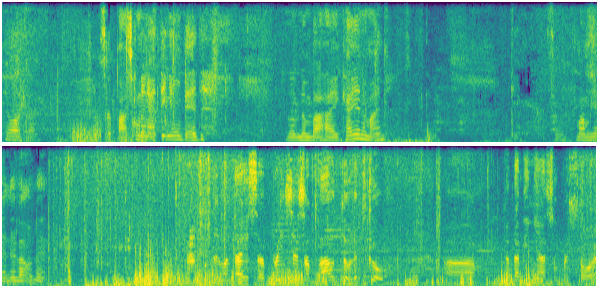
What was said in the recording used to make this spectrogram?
You're welcome. So, pasok na natin yung bed. Loob ng bahay. Kaya naman. Okay. So, mamaya na lang ulit. Punta naman tayo sa Princess of Auto. Let's go. Um, katabi niya, Superstore.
